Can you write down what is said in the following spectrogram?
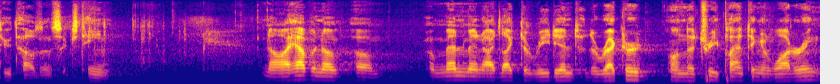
2016. Now, I have an uh, um, amendment I'd like to read into the record on the tree planting and watering.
